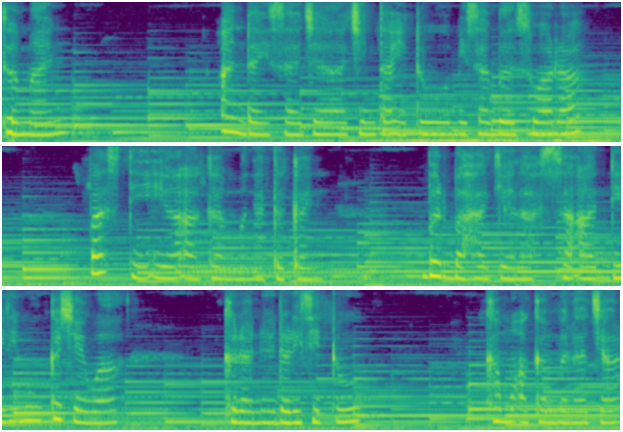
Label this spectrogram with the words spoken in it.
Teman, andai saja cinta itu bisa bersuara, pasti ia akan mengatakan, Berbahagialah saat dirimu kecewa, kerana dari situ, kamu akan belajar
